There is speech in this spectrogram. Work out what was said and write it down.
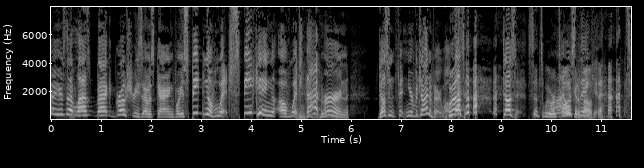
Hey, here's that last bag of groceries I was carrying for you. Speaking of which, speaking of which, that urn doesn't fit in your vagina very well, does it? does it? Since we were was talking about thinking. that.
